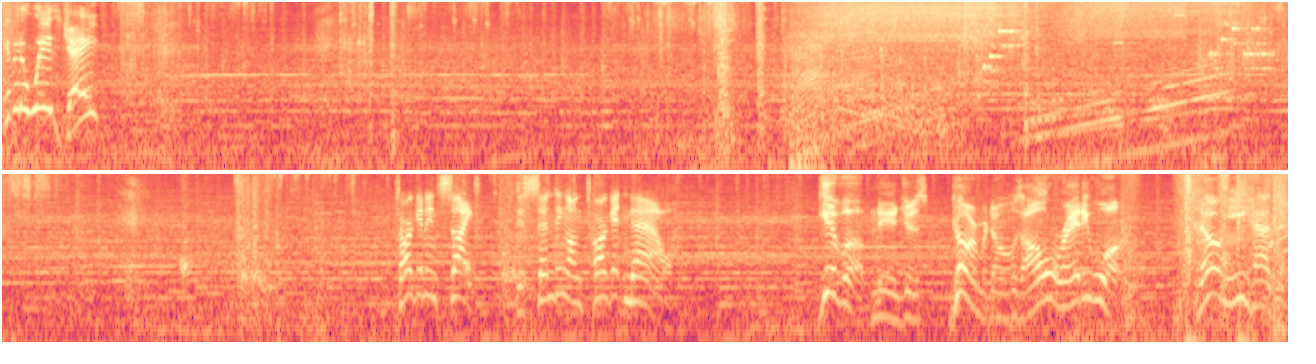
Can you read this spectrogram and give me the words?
Give it a whiz, Jay! Target in sight! Descending on target now. Give up, ninjas. Garmadon's already won. No, he hasn't.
